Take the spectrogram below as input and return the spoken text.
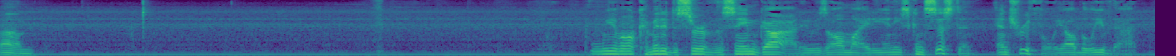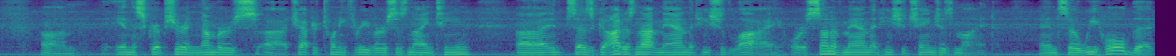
Um, we have all committed to serve the same God who is almighty and he's consistent and truthful. We all believe that. Um, in the scripture in Numbers uh, chapter 23, verses 19, uh, it says, God is not man that he should lie, or a son of man that he should change his mind. And so we hold that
